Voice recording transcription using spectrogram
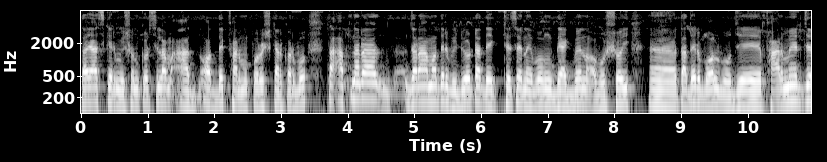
তাই আজকের মিশন করছিলাম অর্ধেক ফার্ম পরিষ্কার করব। তা আপনারা যারা আমাদের ভিডিওটা দেখতেছেন এবং দেখবেন, অবশ্যই তাদের বলব যে ফার্মের যে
